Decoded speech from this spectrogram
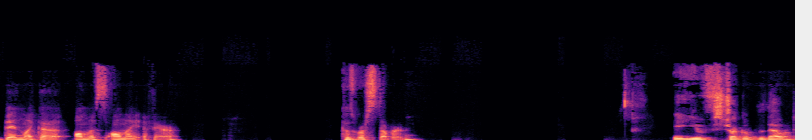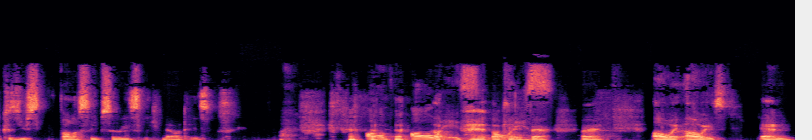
been like a almost all night affair because we're stubborn. Yeah, you've struggled with that one because you fall asleep so easily nowadays. All, always. okay, always. fair. All right. Always, always. And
